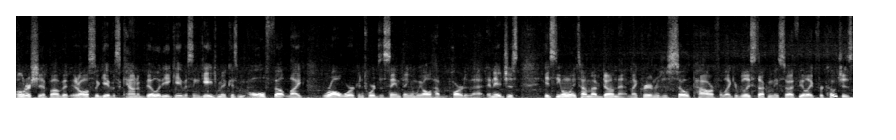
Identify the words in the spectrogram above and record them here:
ownership of it, it also gave us accountability, it gave us engagement because we all felt like we're all working towards the same thing and we all have a part of that. And it just, it's the only time I've done that in my career and it was just so powerful. Like it really stuck with me. So I feel like for coaches,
